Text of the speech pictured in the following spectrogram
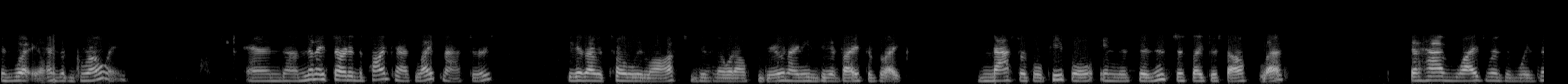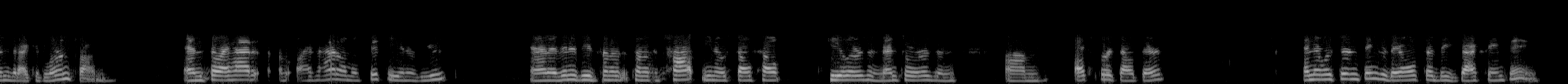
is what ends up growing. And um, then I started the podcast Life Masters because I was totally lost, didn't know what else to do, and I needed the advice of like masterful people in this business, just like yourself, Les, that have wise words of wisdom that I could learn from. And so I had I've had almost 50 interviews, and I've interviewed some of the, some of the top you know self help healers and mentors and um, experts out there, and there were certain things that they all said the exact same thing.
